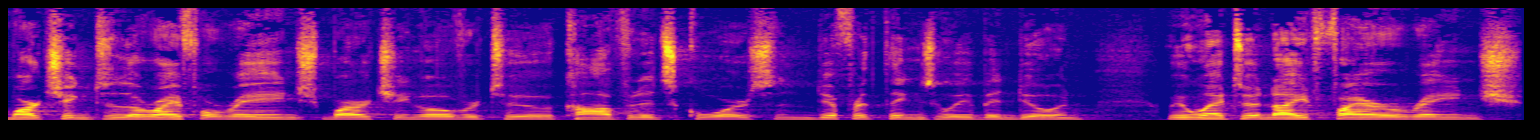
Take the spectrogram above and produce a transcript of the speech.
marching to the rifle range, marching over to a confidence course, and different things we've been doing. We went to a night fire range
